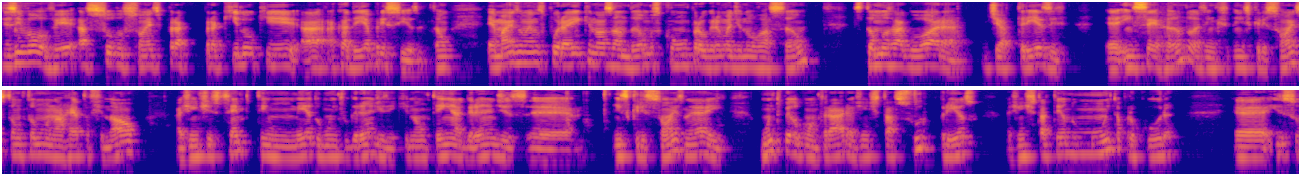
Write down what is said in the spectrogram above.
desenvolver as soluções para aquilo que a, a, cadeia precisa. Então, é mais ou menos por aí que nós andamos com um programa de inovação. Estamos agora, dia 13, é, encerrando as inscrições, então estamos na reta final. A gente sempre tem um medo muito grande de que não tenha grandes é, inscrições, né? E muito pelo contrário, a gente está surpreso, a gente está tendo muita procura. É, isso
